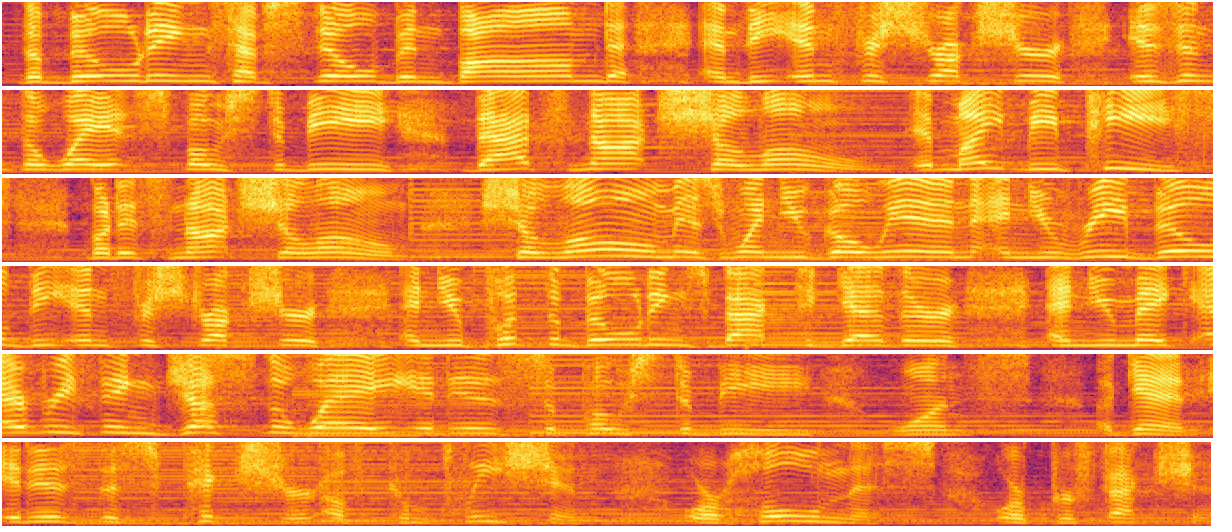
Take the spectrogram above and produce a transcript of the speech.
The buildings have still been bombed and the infrastructure isn't the way it's supposed to be. That's not shalom. It might be peace, but it's not shalom. Shalom is when you go in and you rebuild the infrastructure and you put the buildings back together and you make everything just the way it is supposed to be once again. It is this picture of completion or wholeness or perfection.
